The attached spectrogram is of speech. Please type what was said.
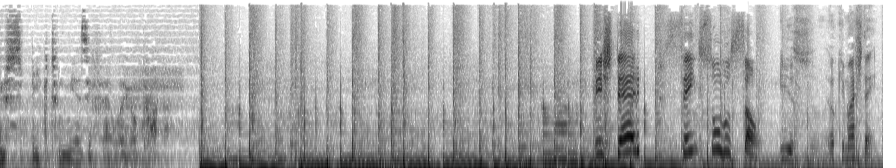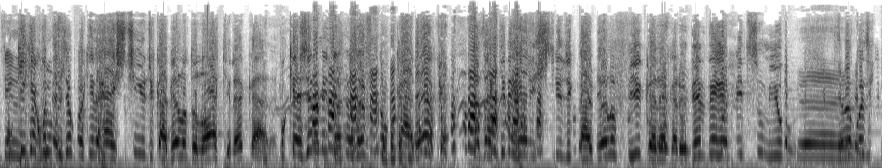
You speak to me as if I were your brother. Mistério sem solução. Isso, é o que mais tem. Tem O que, que aconteceu com aquele restinho de cabelo do Loki, né, cara? Porque geralmente as pessoas ficam careca, mas aquele restinho de cabelo fica, né, cara? O dele de repente sumiu. É uma coisa que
